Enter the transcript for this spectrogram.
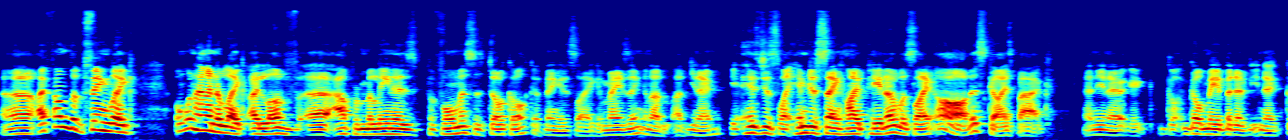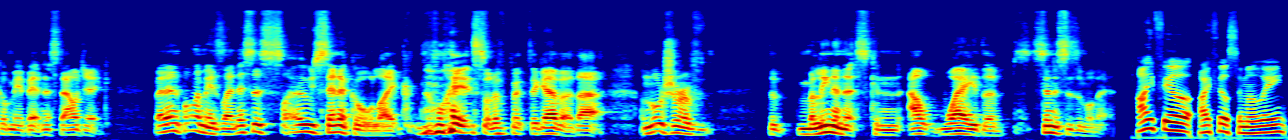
Uh, I found the thing like on one hand, I'm like I love uh, Alfred Molina's performance as Doc Ock. I think it's like amazing, and I, I, you know, his just like him just saying hi Peter was like, oh, this guy's back, and you know, it got got me a bit of you know, got me a bit nostalgic. But then the bottom is like this is so cynical, like the way it's sort of put together that I'm not sure if the Molina-ness can outweigh the cynicism of it. I feel I feel similarly.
